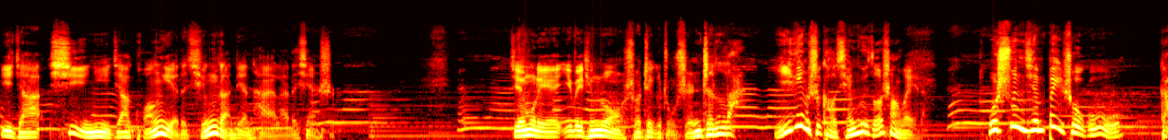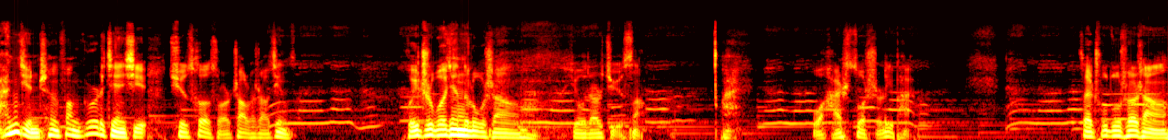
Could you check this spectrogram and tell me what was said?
一家细腻加狂野的情感电台来的现实。节目里一位听众说：“这个主持人真烂，一定是靠潜规则上位的。”我瞬间备受鼓舞。赶紧趁放歌的间隙去厕所照了照镜子，回直播间的路上有点沮丧。我还是做实力派吧。在出租车上，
